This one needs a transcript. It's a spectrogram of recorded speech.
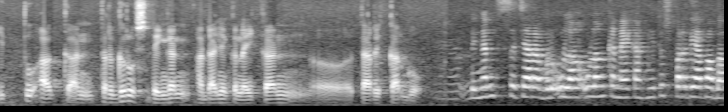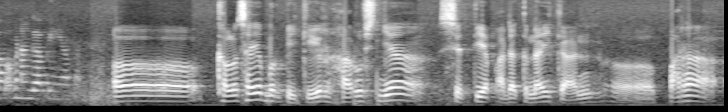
itu akan tergerus dengan adanya kenaikan uh, tarif kargo. Dengan secara berulang-ulang kenaikan itu seperti apa Bapak menanggapinya Pak? Uh, kalau saya berpikir harusnya setiap ada kenaikan uh, para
